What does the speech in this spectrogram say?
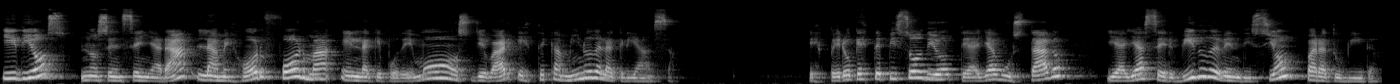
y Dios nos enseñará la mejor forma en la que podemos llevar este camino de la crianza. Espero que este episodio te haya gustado y haya servido de bendición para tu vida.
